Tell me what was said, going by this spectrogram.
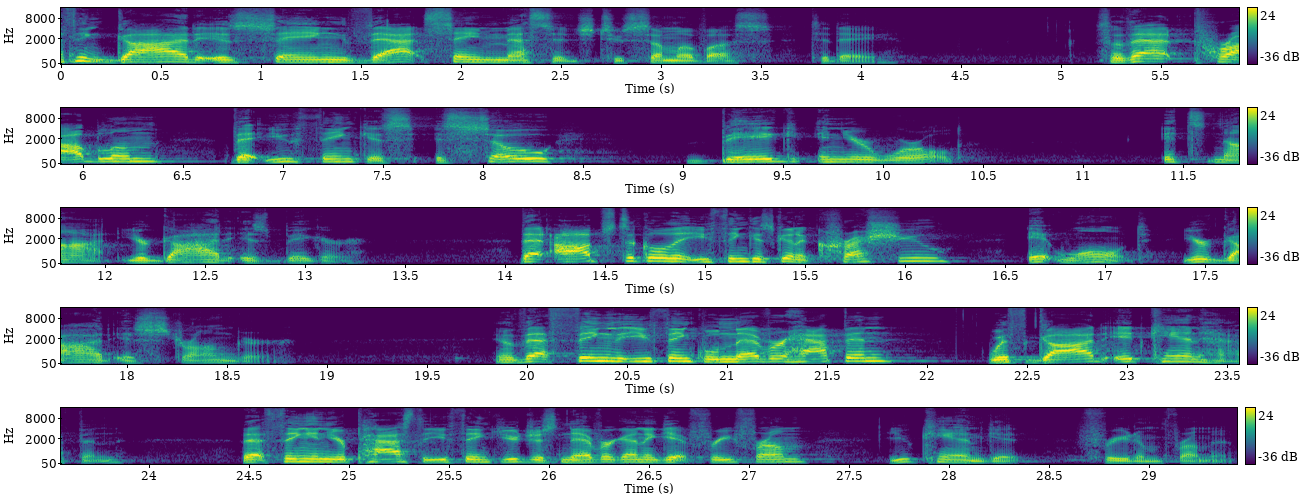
I think God is saying that same message to some of us today. So, that problem that you think is, is so big in your world, It's not. Your God is bigger. That obstacle that you think is going to crush you, it won't. Your God is stronger. You know, that thing that you think will never happen, with God, it can happen. That thing in your past that you think you're just never going to get free from, you can get freedom from it.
